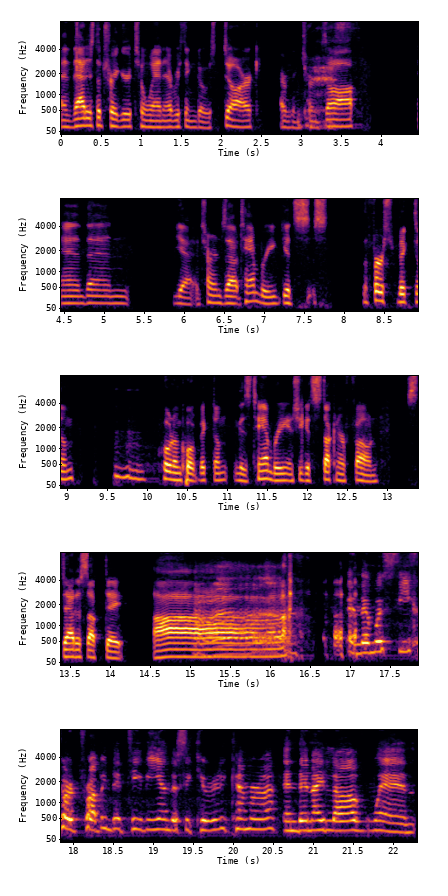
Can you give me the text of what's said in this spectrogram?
and that is the trigger to when everything goes dark everything turns off and then yeah it turns out tambry gets the first victim Mhm. quote unquote victim is tambry and she gets stuck in her phone status update ah and then we see her dropping the TV and the security camera. And then I love when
